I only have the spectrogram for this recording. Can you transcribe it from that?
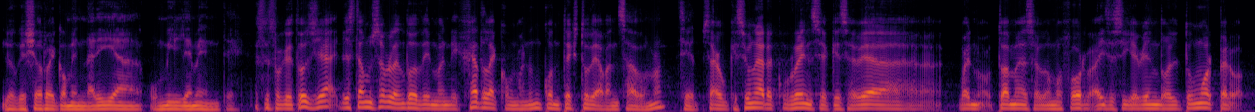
lo que yo recomendaría humildemente. Eso es porque entonces ya, ya estamos hablando de manejarla como en un contexto de avanzado, ¿no? Sí. O sea, aunque sea una recurrencia que se vea, bueno, todas maneras a lo mejor ahí se sigue viendo el tumor, pero,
